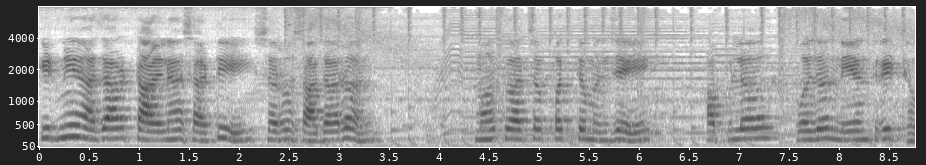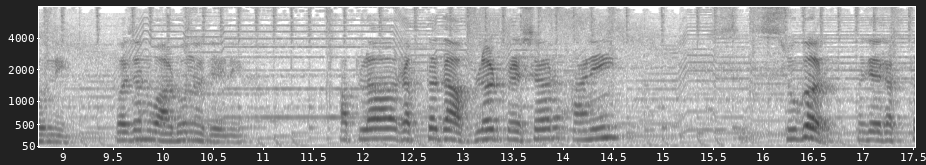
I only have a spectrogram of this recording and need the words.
किडनी आजार टाळण्यासाठी सर्वसाधारण महत्त्वाचं पथ्य म्हणजे आपलं वजन नियंत्रित ठेवणे वजन वाढू न देणे. आपला रक्तदाब ब्लड प्रेशर आणि शुगर म्हणजे रक्त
